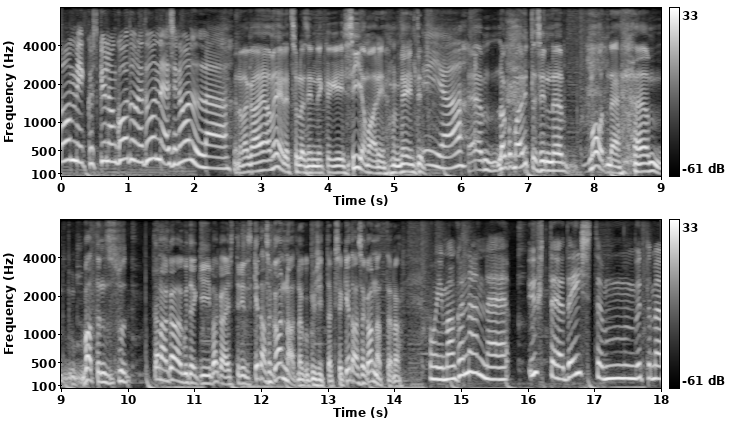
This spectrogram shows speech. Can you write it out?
hommikust, küll on kodune tunne siin olla. meil on väga hea meel, et sulle siin ikkagi siiamaani meeldib. jah. nagu ma ütlesin, moodne, vaatan täna ka kuidagi väga hästi riides. keda sa kannad, nagu küsitakse, keda sa kannad täna? oi, ma kannan äh, ühte ja teist. ütleme,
